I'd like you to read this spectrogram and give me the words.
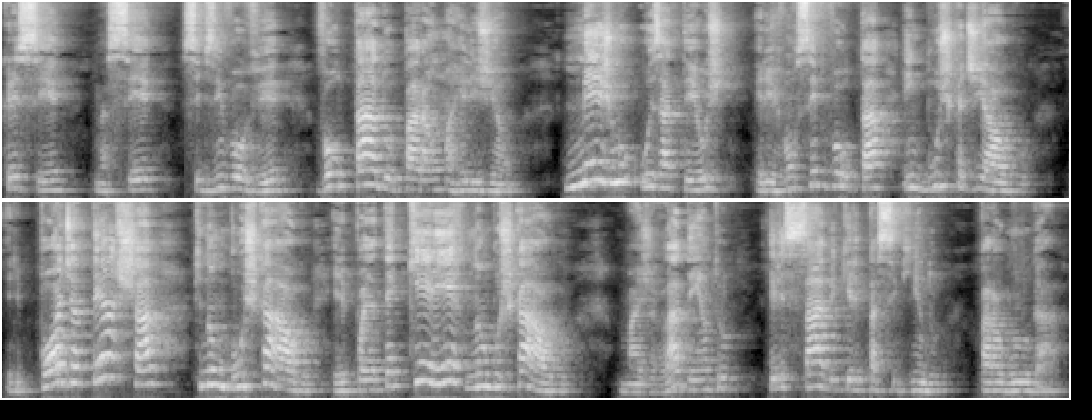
crescer, nascer, se desenvolver voltado para uma religião. Mesmo os ateus, eles vão sempre voltar em busca de algo. Ele pode até achar que não busca algo, ele pode até querer não buscar algo, mas lá dentro ele sabe que ele está seguindo para algum lugar.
